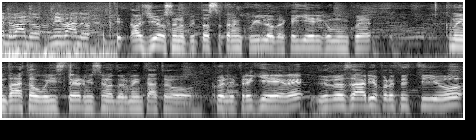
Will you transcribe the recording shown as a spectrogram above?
Vado, vado, me ne vado. Oggi io sono piuttosto tranquillo perché ieri comunque, come ho imparato a Whistler, mi sono addormentato con le preghiere, il rosario protettivo.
